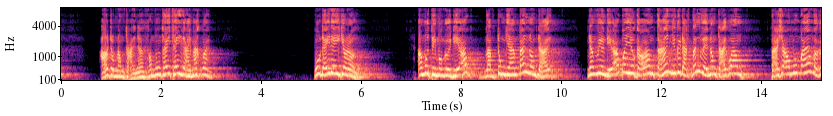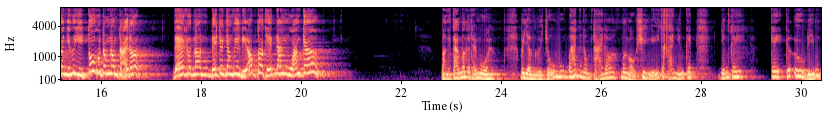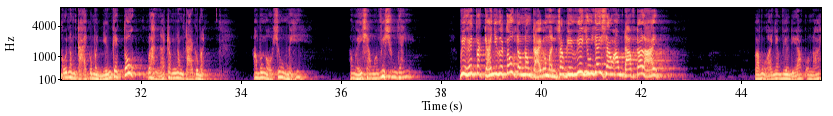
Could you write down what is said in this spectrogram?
ở trong nông trại nữa. Không muốn thấy thấy gai mắt quá. Muốn đẩy đi cho rồi. Ông muốn tìm một người địa ốc làm trung gian bán nông trại Nhân viên địa ốc mới yêu cầu ông tả những cái đặc tính về nông trại của ông. Tại sao ông muốn bán và có những cái gì tốt ở trong nông trại đó để để cho nhân viên địa ốc có thể đăng quảng cáo mà người ta mới có thể mua. Bây giờ người chủ muốn bán cái nông trại đó mới ngồi suy nghĩ tất cả những cái những cái cái cái ưu điểm của nông trại của mình, những cái tốt lành ở trong nông trại của mình. Ông mới ngồi xuống nghĩ. Ông nghĩ xong ông viết xuống giấy Viết hết tất cả những cái tốt trong nông trại của mình Sau khi viết xuống giấy xong ông đọc trở lại Và ông gọi nhân viên địa ốc Ông nói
